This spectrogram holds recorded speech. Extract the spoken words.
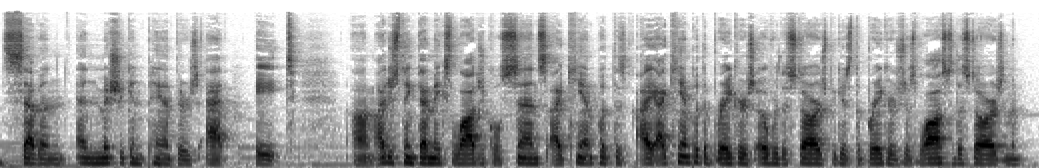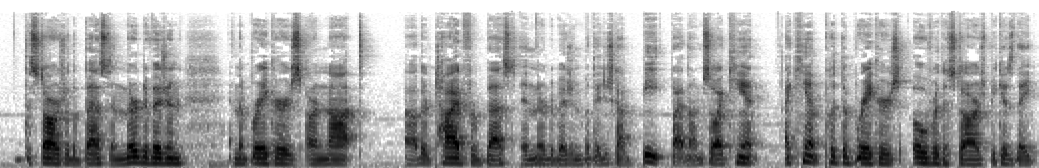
seven, and Michigan Panthers at eight. Um, I just think that makes logical sense. I can't put this. I, I can't put the Breakers over the Stars because the Breakers just lost to the Stars, and the the Stars are the best in their division, and the Breakers are not. Uh, they're tied for best in their division, but they just got beat by them. So I can't I can't put the Breakers over the Stars because they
